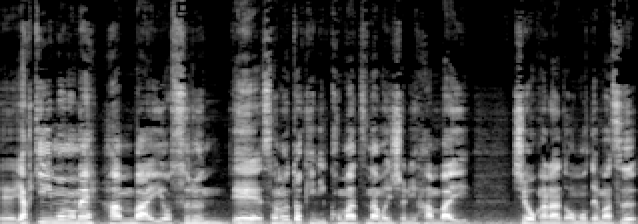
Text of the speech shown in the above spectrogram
えー、焼き芋のね、販売をするんで、その時に小松菜も一緒に販売しようかなと思ってます。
